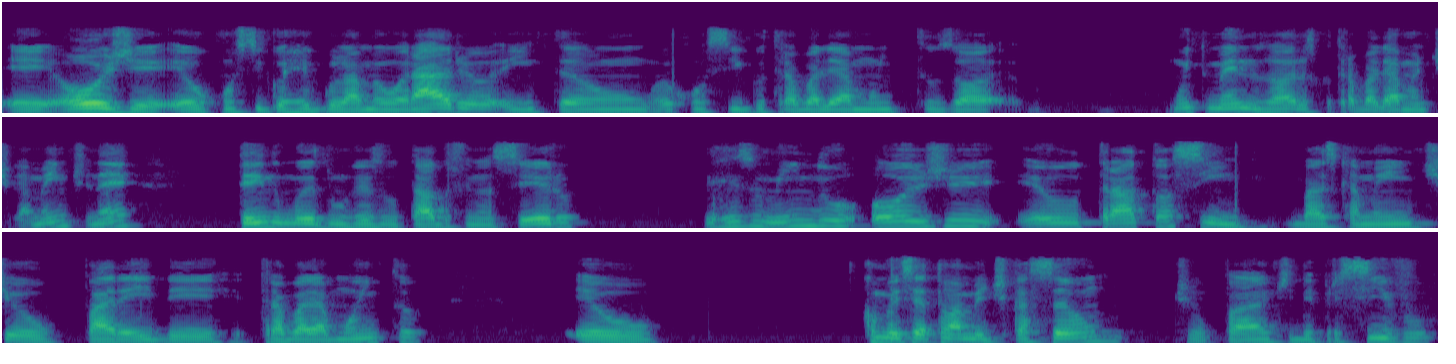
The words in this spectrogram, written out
É, hoje eu consigo regular meu horário, então eu consigo trabalhar muitos, muito menos horas que eu trabalhava antigamente, né? Tendo o mesmo resultado financeiro, Resumindo, hoje eu trato assim. Basicamente, eu parei de trabalhar muito. Eu comecei a tomar medicação, tipo antidepressivo.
